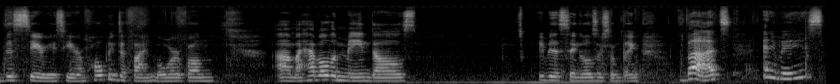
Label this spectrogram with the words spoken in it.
this series here. I'm hoping to find more of them. Um, I have all the main dolls. Maybe the singles or something. But, anyways,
